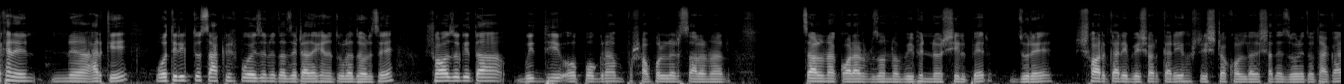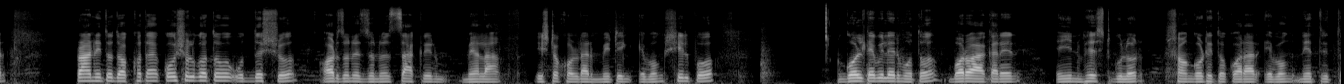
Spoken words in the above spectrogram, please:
এখানে আর কি, অতিরিক্ত চাকরির প্রয়োজনীয়তা যেটা এখানে তুলে ধরেছে, সহযোগিতা, বৃদ্ধি ও প্রোগ্রাম সাফল্যের চালনার, চালনা করার জন্য বিভিন্ন শিল্পের জুড়ে সরকারি, বেসরকারি স্টক হোল্ডারের সাথে জড়িত থাকার প্রাণিত দক্ষতা, কৌশলগত উদ্দেশ্য অর্জনের জন্য চাকরির মেলা স্টক হোল্ডার মিটিং এবং শিল্প গোল টেবিলের মতো বড় আকারের ইনভেস্টগুলোর সংগঠিত করার এবং নেতৃত্ব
